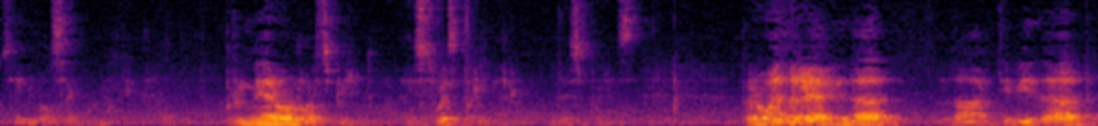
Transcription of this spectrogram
sí, lo secular. Primero lo espiritual, esto es primero, después. Pero en realidad la actividad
